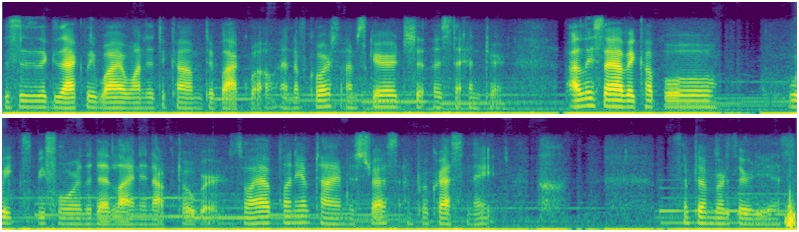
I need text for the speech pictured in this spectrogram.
This is exactly why I wanted to come to Blackwell, and of course I'm scared shitless to enter. At least I have a couple weeks before the deadline in October, so I have plenty of time to stress and procrastinate. September 30th.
